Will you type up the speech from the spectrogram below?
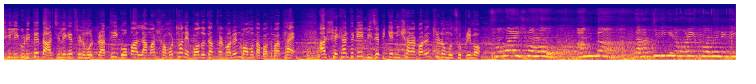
শিলিগুড়িতে দার্জিলিংয়ে তৃণমূল প্রার্থী গোপাল লামার সমর্থনে পদযাত্রা করেন মমতা বন্দ্যোপাধ্যায়। আর সেখান থেকেই বিজেপিকে নিশানা করেন তৃণমূল সুপ্রিমো। সবাই সহ আমরা দার্জিলিংয়ের অনেক কমিউনিটি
